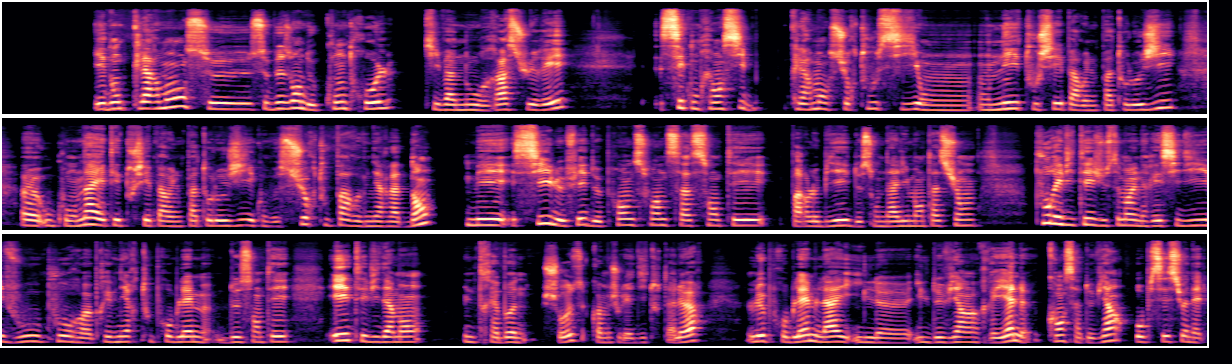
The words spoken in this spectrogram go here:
Et donc clairement, ce, besoin de contrôle qui va nous rassurer, c'est compréhensible. Clairement, surtout si on, est touché par une pathologie, euh, ou qu'on a été touché par une pathologie et qu'on veut surtout pas revenir là-dedans. Mais si le fait de prendre soin de sa santé par le biais de son alimentation pour éviter justement une récidive ou pour euh, prévenir tout problème de santé est évidemment très bonne chose, comme je vous l'ai dit tout à l'heure. Le problème là, il, euh, il devient réel quand ça devient obsessionnel.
